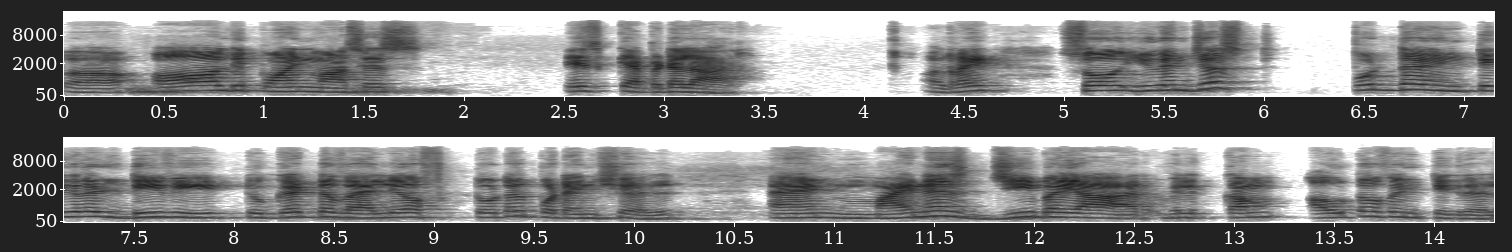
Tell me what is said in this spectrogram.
uh, all the point masses is capital r all right? So you can just put the integral dv to get the value of total potential and minus g by r will come out of integral.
